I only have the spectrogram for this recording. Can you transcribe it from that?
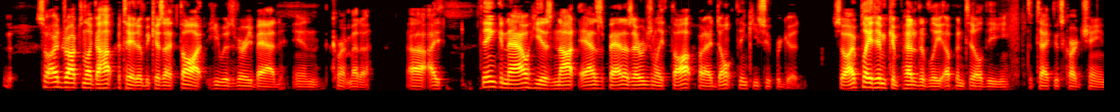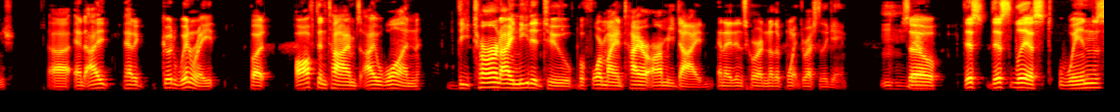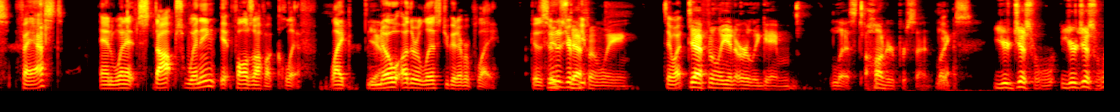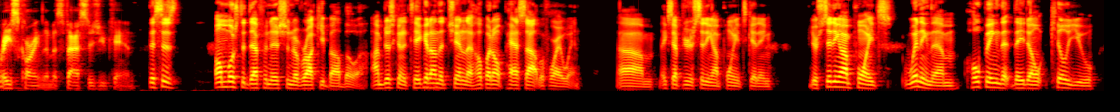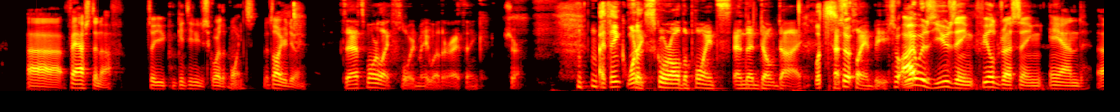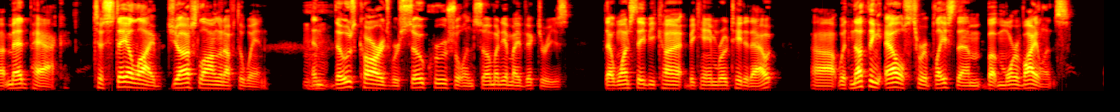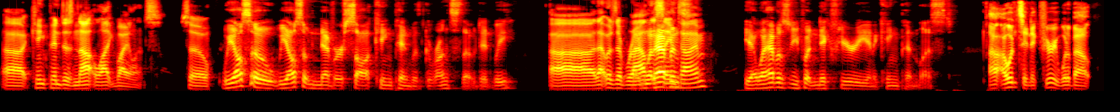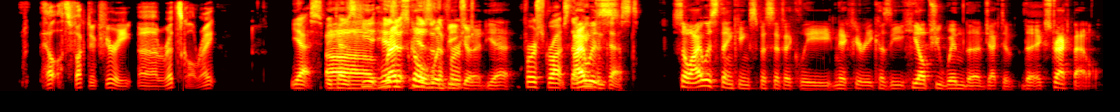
So I dropped him like a hot potato because I thought he was very bad in current meta. Uh, I think now he is not as bad as I originally thought, but I don't think he's super good. So I played him competitively up until the the tactics card change, uh, and I had a good win rate. But oftentimes I won the turn I needed to before my entire army died, and I didn't score another point the rest of the game. Mhm. So this this list wins fast, and when it stops winning, it falls off a cliff. Like Yeah. no other list you could ever play. Because as soon it's as your people definitely say what, definitely an early game list, hundred percent. Like yes, you're just you're just race carring them as fast as you can. this is almost the definition of Rocky Balboa. I'm just gonna take it on the chin, and I hope I don't pass out before I win. Um, except you're just sitting on points, getting you're sitting on points, winning them, hoping that they don't kill you uh, fast enough so you can continue to score the points. That's all you're doing. That's more like Floyd Mayweather, I think. Sure. I think It's one like of score all the points and then don't die. what's That's So- plan B. So I was using field dressing and uh, med pack to stay alive just long enough to win. Mhm. And those cards were so crucial in so many of my victories that once they became became rotated out, uh, with nothing else to replace them but more violence, uh, Kingpin does not like violence. So we also we also never saw Kingpin with grunts though, did we? uh, that was around what the happens- same time. Yeah, what happens when you put Nick Fury in a Kingpin list? I, I wouldn't say Nick Fury. What about hell? It's fuck Nick Fury. Uh, Red Skull, right? Yes, because Uh, he, his, Red Skull his are would the be first, good, yeah. first grunts that I can was- contest. So I was thinking specifically Nick Fury because he, he helps you win the objective, the extract battle.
